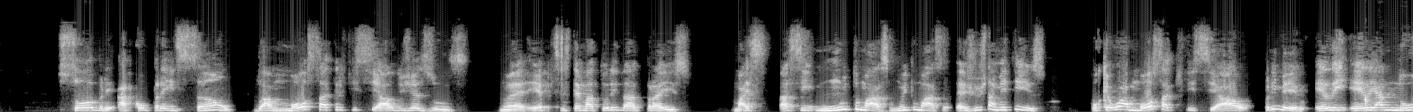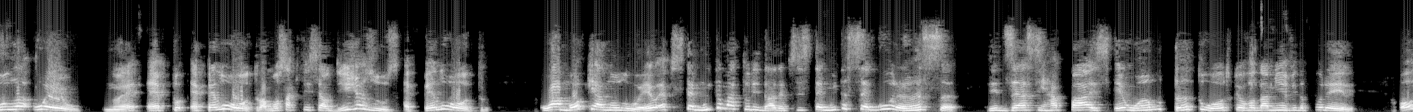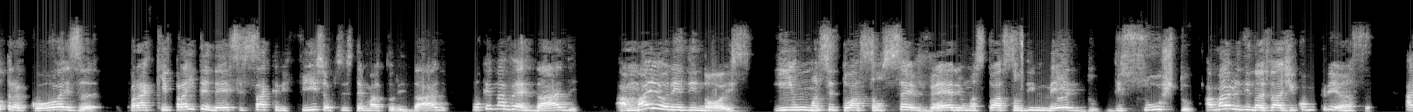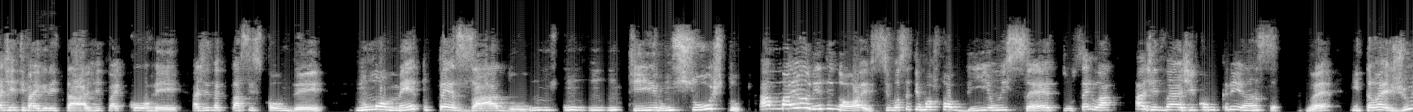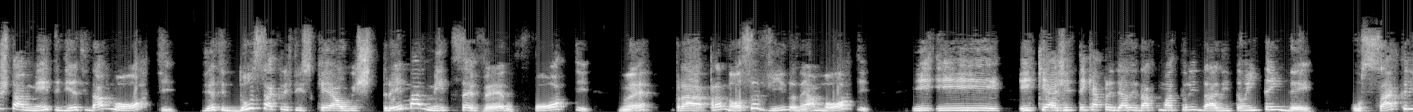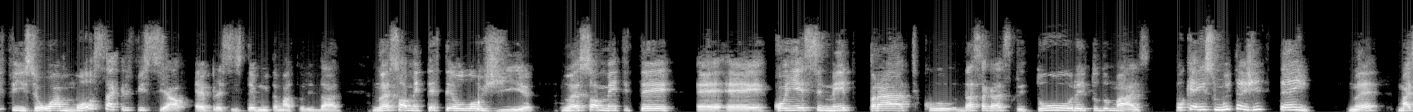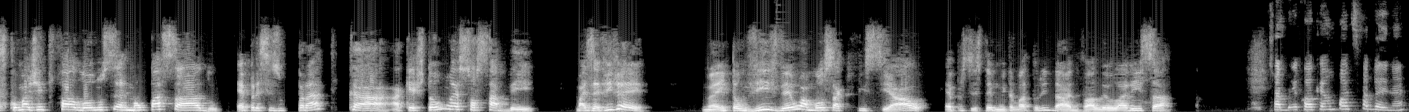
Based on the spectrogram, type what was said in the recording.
sobre a compreensão do amor sacrificial de Jesus. Não é? E é preciso ter maturidade para isso. Mas, assim, muito massa, muito massa. É justamente isso. Porque o amor sacrificial, primeiro, ele, ele anula o eu. Não é? É, é pelo outro. O amor sacrificial de Jesus é pelo outro. O amor que anula o eu é preciso ter muita maturidade, é preciso ter muita segurança de dizer assim, rapaz, eu amo tanto o outro que eu vou dar minha vida por ele. Outra coisa para que para entender esse sacrifício eu preciso ter maturidade, porque na verdade a maioria de nós em uma situação severa, em uma situação de medo, de susto, a maioria de nós vai agir como criança. A gente vai gritar, a gente vai correr, a gente vai tentar se esconder. Num momento pesado, um, um, um tiro, um susto, a maioria de nós, se você tem uma fobia, um inseto, sei lá, a gente vai agir como criança, não é? Então é justamente diante da morte diante do sacrifício, que é algo extremamente severo, forte, não é? Para a nossa vida, né? A morte. E, e, e que a gente tem que aprender a lidar com maturidade. Então, entender o sacrifício, o amor sacrificial, é preciso ter muita maturidade. Não é somente ter teologia, não é somente ter é, é, conhecimento prático da Sagrada Escritura e tudo mais. Porque isso muita gente tem né? Mas como a gente falou no sermão passado, é preciso praticar. A questão não é só saber, mas é viver. Né? Então, viver o amor sacrificial é preciso ter muita maturidade. Valeu, Larissa. Saber qualquer um pode saber, né?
